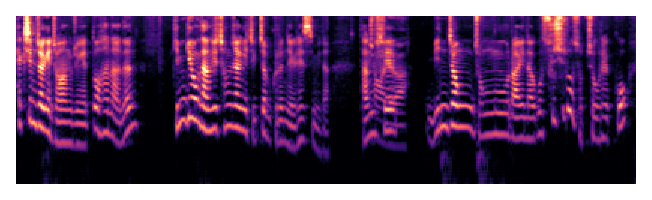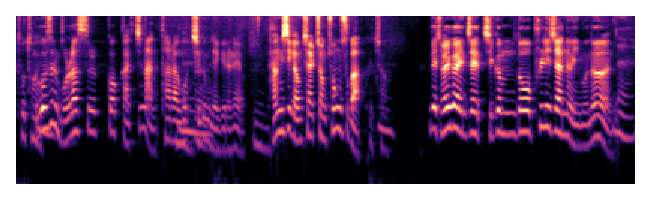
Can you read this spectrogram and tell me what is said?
핵심적인 정황 중에 또 하나는 김기용 당시 청장이 직접 그런 얘기를 했습니다. 당시에 청와대와 민정 정무 라인하고 수시로 접촉을 했고 소통. 그것을 몰랐을 것 같진 않다라고 음. 지금 얘기를 해요. 음. 당시 경찰청 총수가. 그렇죠. 근데 저희가 이제 지금도 풀리지 않는 의문은 네.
